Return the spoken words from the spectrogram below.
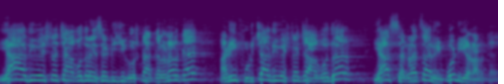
या अधिवेशनाच्या अगोदर एस आय टीची घोषणा करणार काय? आणि पुढच्या अधिवेशनाच्या अगोदर या सगळ्याचा रिपोर्ट येणार काय?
